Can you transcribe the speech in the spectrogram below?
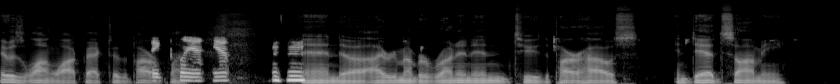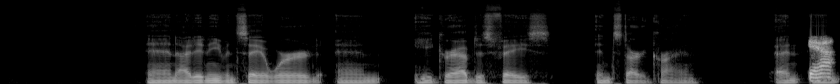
It was a long walk back to the power big plant. plant. Yeah. hmm And uh, I remember running into the powerhouse, and Dad saw me, and I didn't even say a word, and he grabbed his face and started crying, and Yeah. and,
